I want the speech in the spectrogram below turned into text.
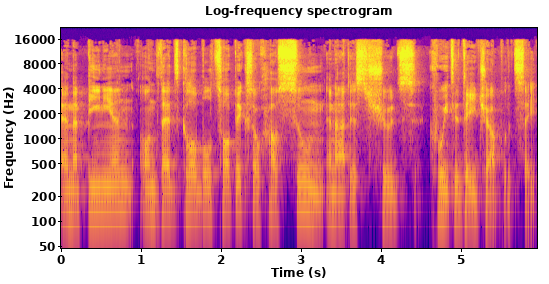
an opinion on that global topic? So, how soon an artist should quit a day job, let's say?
